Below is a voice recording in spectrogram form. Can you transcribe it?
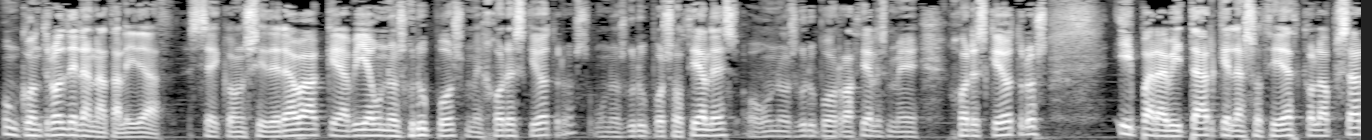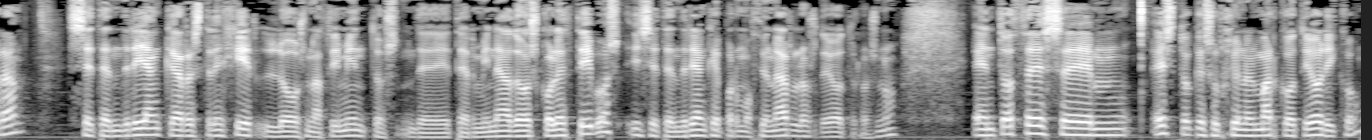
un control de la natalidad. Se consideraba que había unos grupos mejores que otros, unos grupos sociales o unos grupos raciales mejores que otros, y para evitar que la sociedad colapsara, se tendrían que restringir los nacimientos de determinados colectivos y se tendrían que promocionar los de otros, ¿no? Entonces, em, esto que surgió en el marco teórico,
